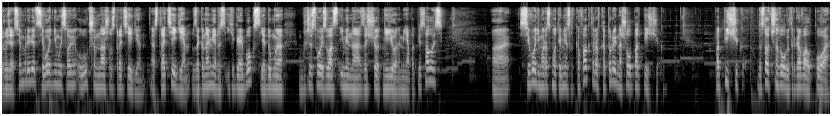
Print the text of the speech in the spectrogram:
Друзья, всем привет! Сегодня мы с вами улучшим нашу стратегию. Стратегия закономерность Ikigai Box. Я думаю, большинство из вас именно за счет нее на меня подписалось. А, сегодня мы рассмотрим несколько факторов, которые нашел подписчик. Подписчик достаточно долго торговал по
